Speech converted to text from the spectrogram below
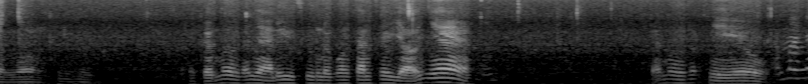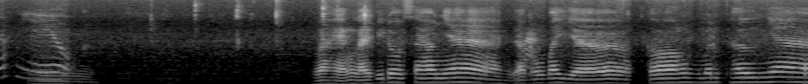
là ngon ừ. cảm ơn cả nhà đi yêu thương đã quan tâm theo dõi nha cảm ơn rất nhiều cảm ơn rất nhiều Ừ. Và hẹn lại video sau nha. Dạ Dạ. còn bây giờ con Minh Thư nha.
